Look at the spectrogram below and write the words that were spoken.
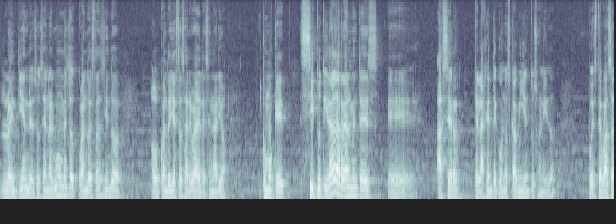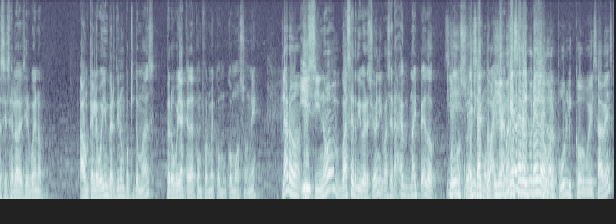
lo entiendes. O sea, en algún momento cuando estás haciendo o cuando ya estás arriba del escenario, como que si tu tirada realmente es eh, hacer que la gente conozca bien tu sonido, pues te vas hacia ese lado de decir, bueno, aunque le voy a invertir un poquito más, pero voy a quedar conforme con cómo soné. Claro. Y, si no, va a ser diversión y va a ser, ah, no hay pedo. Sí, suene exacto. como Y le era el pedo, chido al público, güey, ¿sabes?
